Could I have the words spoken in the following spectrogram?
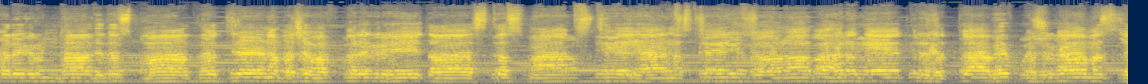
परिगृह्णाति तस्मात् वज्रेण पशवः परिगृहीतास्तस्मात् पशुकामस्य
